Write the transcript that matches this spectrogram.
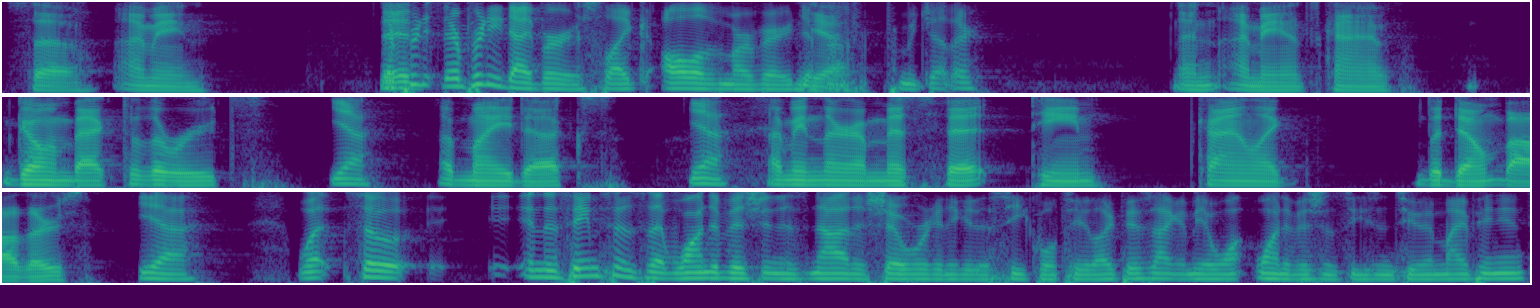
So I mean, they're pretty, they're pretty diverse. Like all of them are very different Yeah. from each other. and I mean it's kind of going back to the roots Yeah, of Mighty Ducks. yeah, I mean they're a misfit team, kind of like the Don't Bothers. yeah. What so? In the same sense that WandaVision is not a show we're going to get a sequel to, like there's not going to be a Wa- WandaVision season two, in my opinion.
